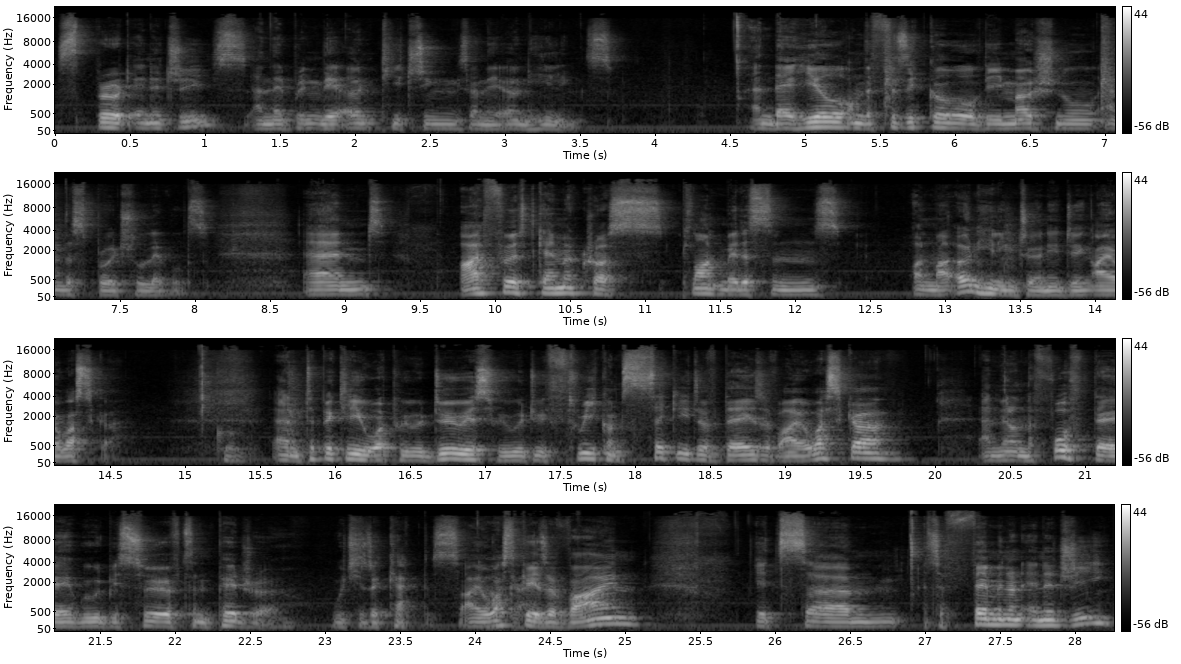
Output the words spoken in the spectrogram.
spirit energies and they bring their own teachings and their own healings. And they heal on the physical, the emotional, and the spiritual levels. And I first came across plant medicines on my own healing journey doing ayahuasca. Cool. And typically, what we would do is we would do three consecutive days of ayahuasca, and then on the fourth day, we would be served San Pedro, which is a cactus. Ayahuasca Okay. is a vine. It's um, it's a feminine energy.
